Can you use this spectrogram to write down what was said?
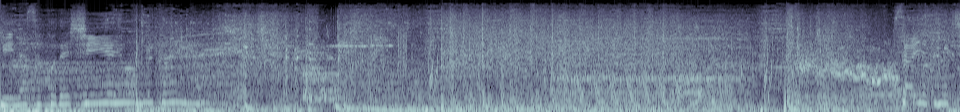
皆そこで深淵を迎え合う最悪の力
